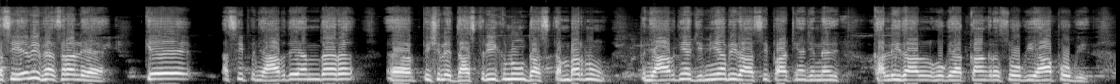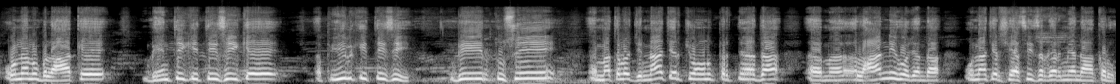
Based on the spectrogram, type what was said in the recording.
ਅਸੀਂ ਇਹ ਵੀ ਫੈਸਲਾ ਲਿਆ ਹੈ ਕਿ ਅਸੀਂ ਪੰਜਾਬ ਦੇ ਅੰਦਰ ਪਿਛਲੇ 10 ਤਰੀਕ ਨੂੰ 10 ਸਤੰਬਰ ਨੂੰ ਪੰਜਾਬ ਦੀਆਂ ਜਿੰਨੀਆਂ ਵੀ ਰਾਜਸੀ ਪਾਰਟੀਆਂ ਜਿੰਨੇ ਅਕਾਲੀ ਦਲ ਹੋ ਗਿਆ, ਕਾਂਗਰਸ ਹੋ ਗਈ, ਆਪ ਹੋ ਗਈ, ਉਹਨਾਂ ਨੂੰ ਬੁਲਾ ਕੇ ਬੇਨਤੀ ਕੀਤੀ ਸੀ ਕਿ, ਅਪੀਲ ਕੀਤੀ ਸੀ ਵੀ ਤੁਸੀਂ ਮਤਲਬ ਜਿੰਨਾ ਚਿਰ ਚੋਣ ਪ੍ਰਚਾਰ ਦਾ ਐਲਾਨ ਨਹੀਂ ਹੋ ਜਾਂਦਾ ਉਹਨਾਂ ਚਿਰ ਸਿਆਸੀ ਸਰਗਰਮੀਆਂ ਨਾ ਕਰੋ।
